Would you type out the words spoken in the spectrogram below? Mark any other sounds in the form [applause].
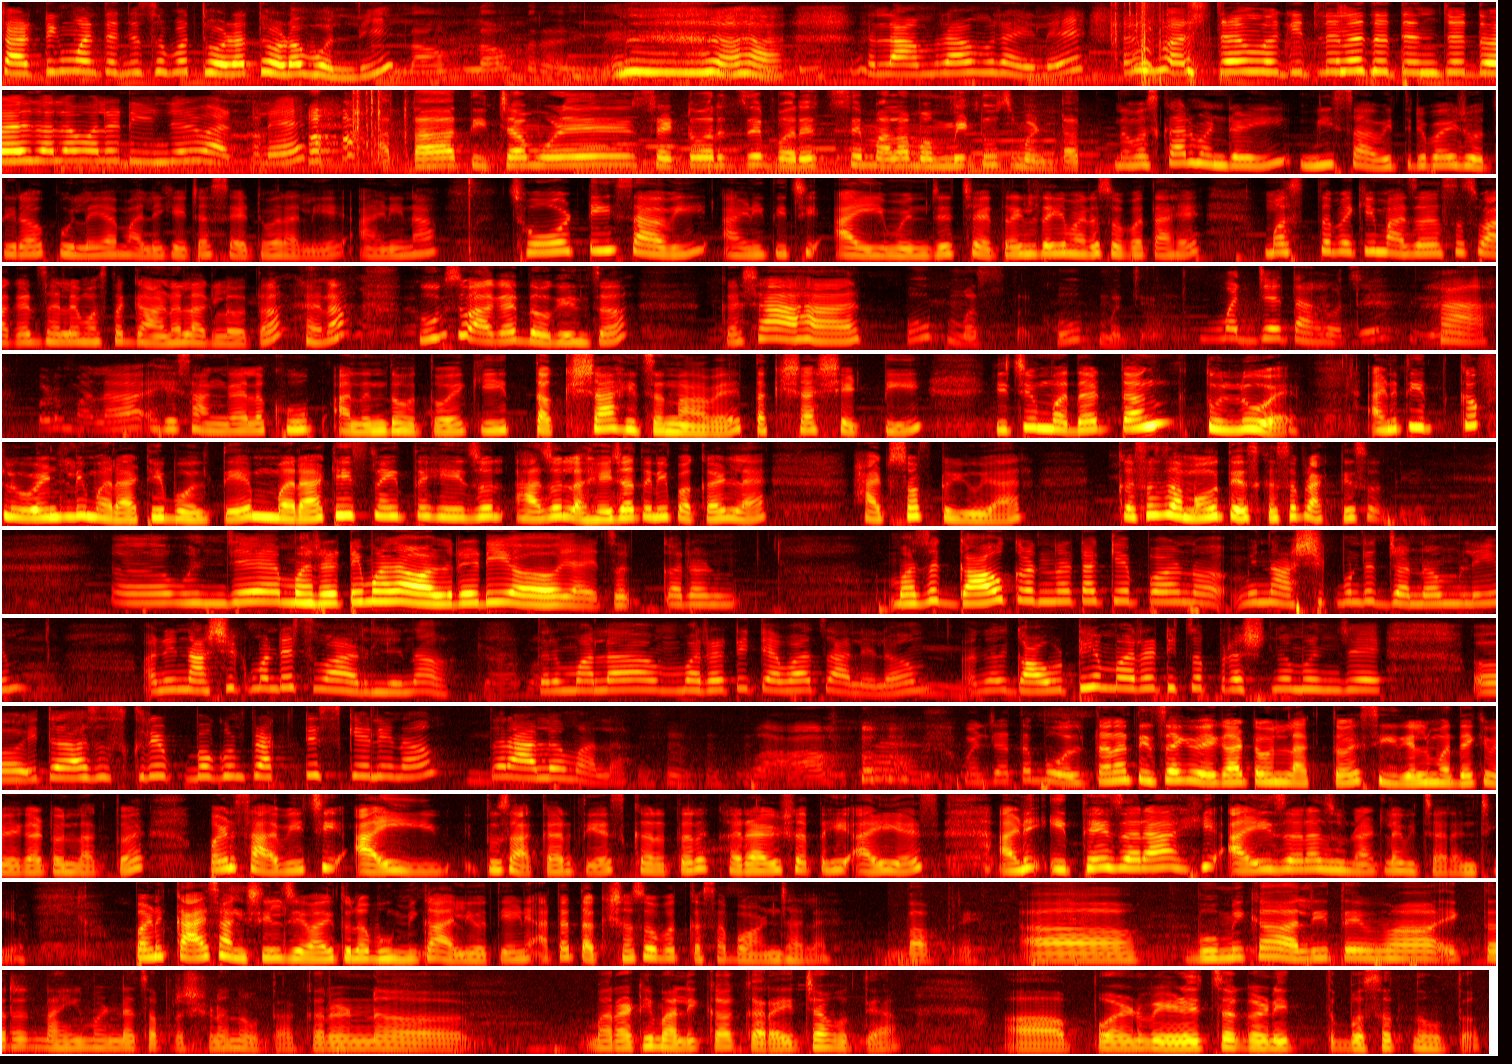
स्टार्टिंगमध्ये त्यांच्यासोबत थोडं थोडं बोलली. लांब लांब राहिले. [laughs] लांब लांब राहिले. फर्स्ट टाइम बघितले ना तर त्यांचे डोळे झाला मला डेंजर वाटले. [laughs] आता तिच्यामुळे सेटवरचे बरेचसे मला मम्मी टूच म्हणतात. नमस्कार मंडळी मी सावित्रीबाई ज्योतिराव फुले या मालिकेच्या सेटवर आली आहे आणि ना छोटी सावी आणि तिची आई म्हणजे चैत्रालीताई माझ्यासोबत आहे. मस्तपैकी माझं असं स्वागत झालं मस्त गाणं लागलं होतं है ना? खूप स्वागत दोघींचं. कशा आहात? खूप मस्त खूप मजेत. मज्जेत आहोत. हा. पण मला हे सांगायला खूप आनंद होतोय की तक्षा हिचं नाव आहे तक्षा शेट्टी. हिची मदर टंग तुलू आहे. आणि ती इतकं फ्लुएंटली मराठी बोलते मराठीच नाही तर हे जो हा जो लहेजा त्यांनी पकडला आहे हॅट्स ऑफ टू यू यार. कसं जमवतेस? कसं प्रॅक्टिस होते? अं, म्हणजे मराठी मला ऑलरेडी यायचं. कारण माझं गाव कर्नाटक आहे पण अं, मी नाशिकमध्ये जन्मली. आणि नाशिकमध्येच वाढली ना. तर मला मराठी तेव्हाच आलेलं. आणि गावठी मराठीचा प्रश्न म्हणजे अं, इथं असं स्क्रिप्ट बघून प्रॅक्टिस केली ना तर आलं मला. [laughs] म्हणजे आता बोलताना तिचा एक वेगळा टोन लागतोय सिरियलमध्ये एक वेगळा टोन लागतोय. पण सावीची आई तू साकारतीयस खरं तर खऱ्या आयुष्यात ही आई आहेस. आणि इथे जरा ही आई जरा जुनाटल्या विचारांची आहे. पण काय सांगशील जेव्हा तुला भूमिका आली होती आणि आता तक्षासोबत कसा बॉन्ड झालाय? बापरे. भूमिका आली तेव्हा एकतर नाही म्हणण्याचा प्रश्न नव्हता कारण मराठी मालिका करायच्या होत्या पण वेळेचं गणित बसत नव्हतं.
